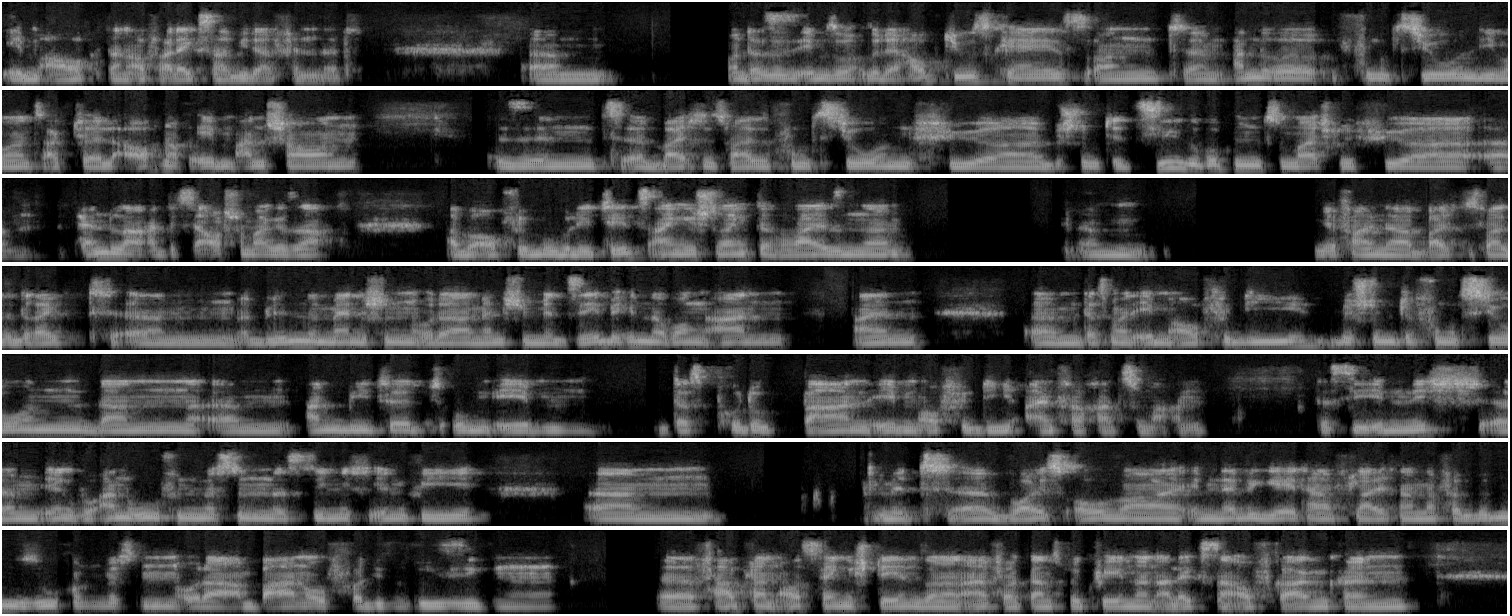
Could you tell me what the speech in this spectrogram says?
eben auch dann auf Alexa wiederfindet. Ähm, und das ist eben so also der Haupt-Use Case und ähm, andere Funktionen, die wir uns aktuell auch noch eben anschauen, sind äh, beispielsweise Funktionen für bestimmte Zielgruppen, zum Beispiel für ähm, Pendler, hatte ich es ja auch schon mal gesagt, aber auch für mobilitätseingeschränkte Reisende. Ähm, mir fallen da beispielsweise direkt ähm, blinde Menschen oder Menschen mit Sehbehinderung an, ein, ähm, dass man eben auch für die bestimmte Funktionen dann ähm, anbietet, um eben das Produkt Bahn eben auch für die einfacher zu machen. Dass sie eben nicht ähm, irgendwo anrufen müssen, dass die nicht irgendwie ähm, mit äh, Voice-Over im Navigator vielleicht nach einer Verbindung suchen müssen oder am Bahnhof vor diesen riesigen äh, Fahrplanaushängen stehen, sondern einfach ganz bequem dann Alexa auch fragen können,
